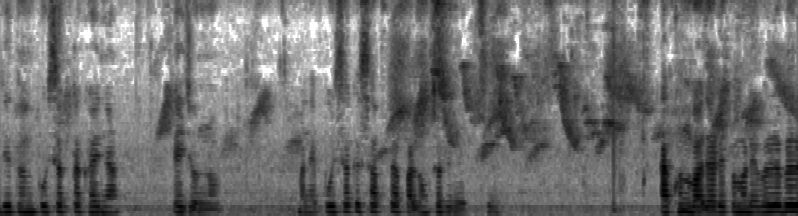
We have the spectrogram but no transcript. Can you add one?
যেহেতু আমি পুঁই শাকটা খাই না। এই জন্য মানে পুঁই শাকের পালং শাকে নিচ্ছি। এখন বাজারে তোমার অ্যাভেলেবেল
